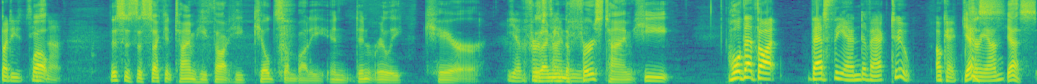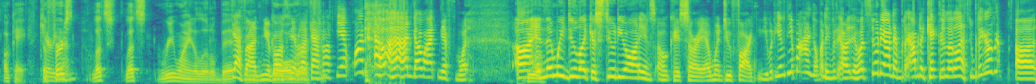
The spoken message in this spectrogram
But he's, he's Well, not. This is the second time he thought he killed somebody and didn't really care. Yeah, the first I mean, time the he- first time he. Hold that thought. That's the end of Act Two. Okay, Yes. carry on. Yes. Okay. The first. on. Let's let's rewind a little bit. Yeah, and Rod, you go boss. like, few- uh, yeah, what? Uh, what? Uh, and then we do like a studio audience. Okay, sorry, I went too far. You- What studio? Audience I'm gonna kick your little ass. Uh,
